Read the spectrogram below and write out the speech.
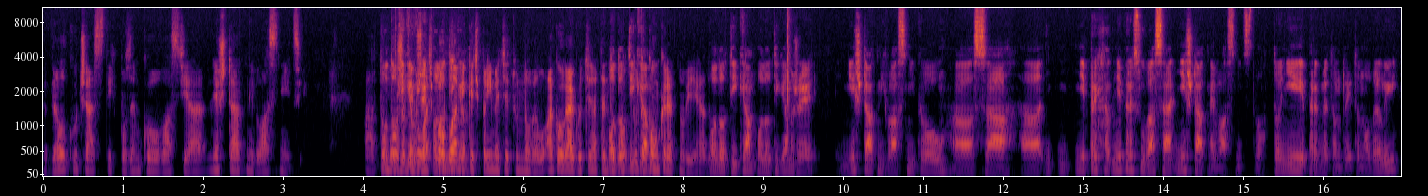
veľkú časť tých pozemkov vlastia neštátni vlastníci. A to môže vyvolať problémy, keď príjmete tú novelu. Ako reagujete na tento, túto konkrétnu výhradu? Podotýkam, podotýkam, že neštátnych vlastníkov sa nepresúva sa neštátne vlastníctvo. To nie je predmetom tejto novely.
